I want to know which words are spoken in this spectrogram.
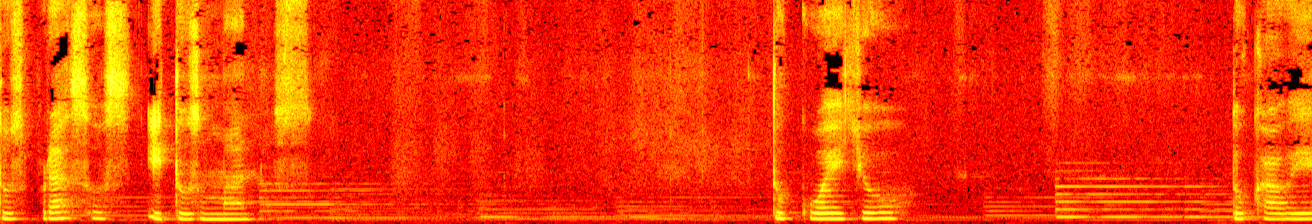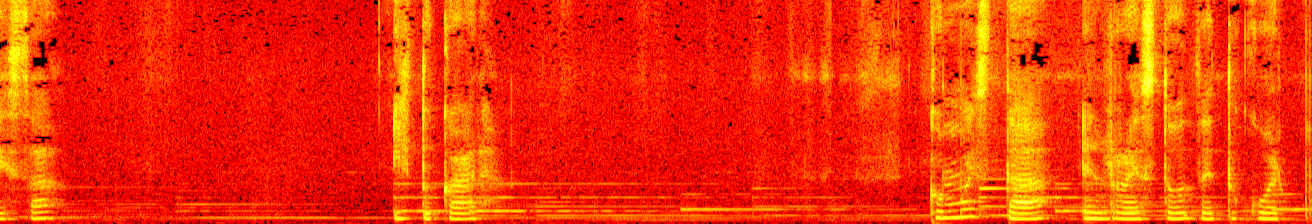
Tus brazos y tus manos. Tu cuello, tu cabeza y tu cara. ¿Cómo está el resto de tu cuerpo?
